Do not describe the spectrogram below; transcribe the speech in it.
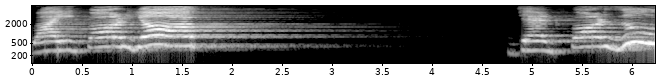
Y for yak. Z for zoo.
